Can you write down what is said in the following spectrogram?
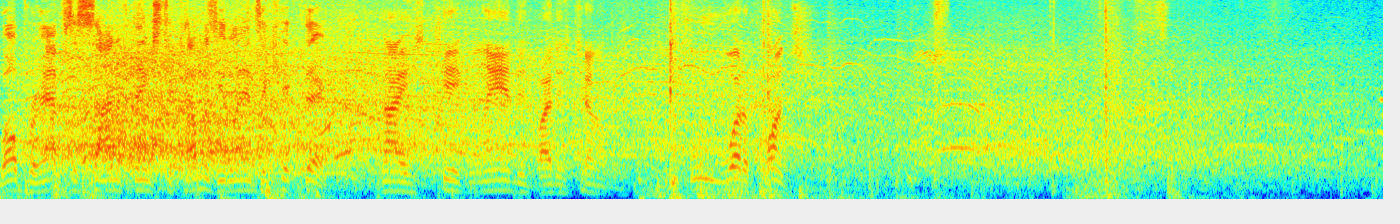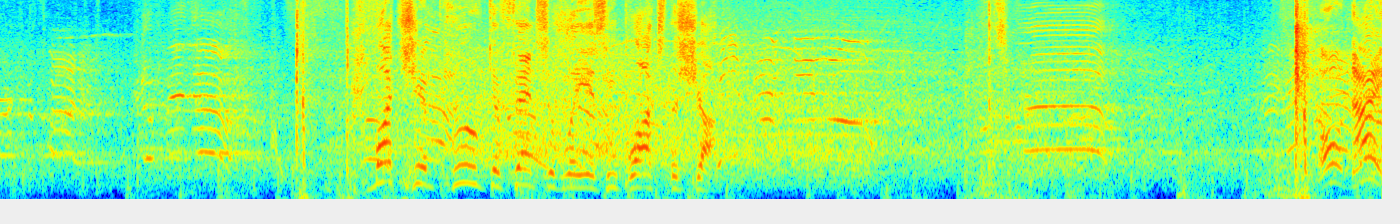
Well, perhaps a sign of things to come as he lands a kick there. Nice kick landed by this gentleman. Ooh, what a punch. Much improved defensively as he blocks the shot. Oh, nice.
